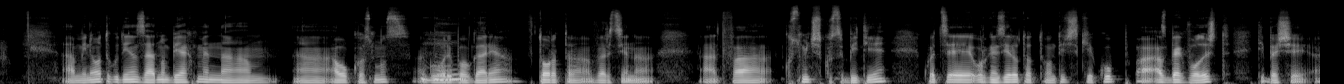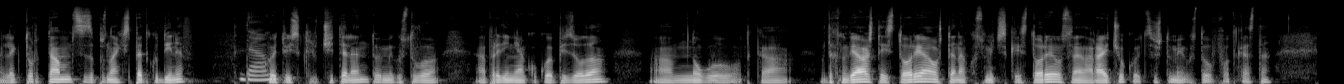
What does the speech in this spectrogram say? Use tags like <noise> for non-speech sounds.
А, миналата година заедно бяхме на а, Ало Космос, mm-hmm. Говори България, втората версия на а, това космическо събитие, което се организира от Атлантическия клуб. А, аз бях водещ, ти беше лектор. Там се запознах и с Пет Годинев, да. който е изключителен. Той ми гостува а, преди няколко епизода. А, много така вдъхновяваща история, още една космическа история, освен на Райчо, който също ми е гостувал в подкаста,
